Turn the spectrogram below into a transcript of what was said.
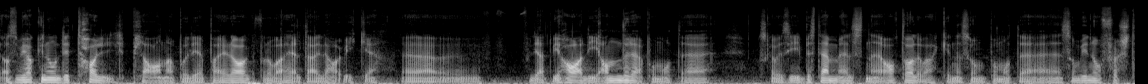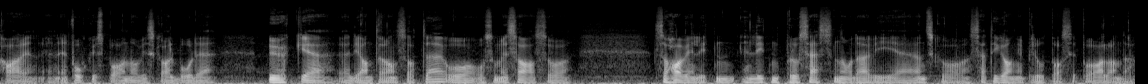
altså, vi, har ikke, noen detaljplaner på det per i dag, for å være helt ærlig. Det har vi ikke. Uh, fordi at vi har de andre på en måte skal vi si, bestemmelsene, avtaleverkene, som, på en måte, som vi nå først har en, en fokus på når vi skal både øke eh, de antall ansatte. Og, og, som jeg sa, så, så har vi en liten, en liten, prosess nå der vi eh, ønsker å sette i gang en pilotbase på Arlanda.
